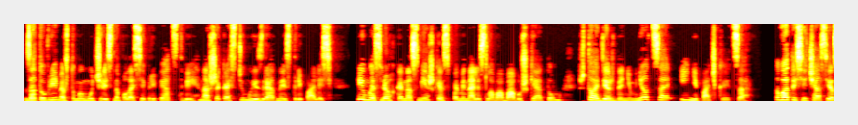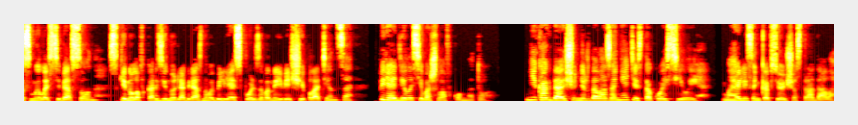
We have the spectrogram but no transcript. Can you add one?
За то время, что мы мучились на полосе препятствий, наши костюмы изрядно истрепались, и мы с легкой насмешкой вспоминали слова бабушки о том, что одежда не мнется и не пачкается. Вот и сейчас я смыла с себя сон, скинула в корзину для грязного белья использованные вещи и полотенца, переоделась и вошла в комнату. Никогда еще не ждала занятий с такой силой. Моя лисонька все еще страдала.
